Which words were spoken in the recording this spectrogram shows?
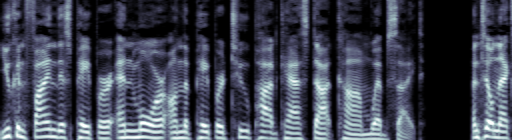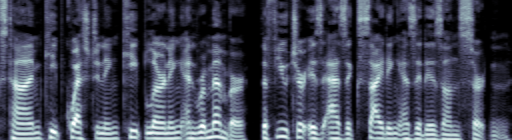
You can find this paper and more on the paper2podcast.com website. Until next time, keep questioning, keep learning, and remember, the future is as exciting as it is uncertain.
